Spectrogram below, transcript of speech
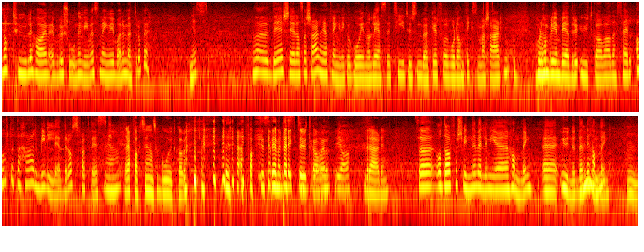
naturlig ha en evolusjon i livet så lenge vi bare møter opp. Yes. Eh, Det skjer av seg sjæl. Jeg trenger ikke å gå inn og lese 10 000 bøker for hvordan fikse meg sjæl. Hvordan bli en bedre utgave av deg selv. Alt dette her villeder oss faktisk. Ja. Dere er faktisk en ganske god utgave. Dere er faktisk den beste utgaven. Ja. Dere er det. Så, og da forsvinner veldig mye handling. Eh, unødvendig mm. handling. Mm.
